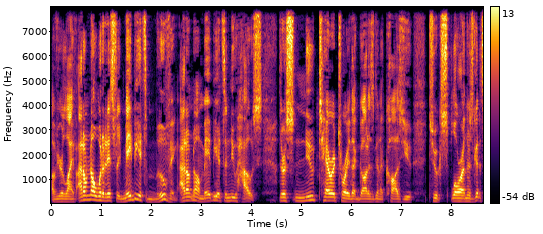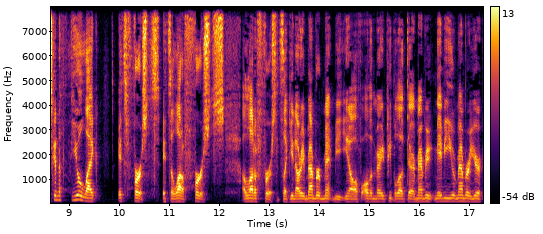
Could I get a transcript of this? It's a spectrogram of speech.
of your life. I don't know what it is for you. Maybe it's moving. I don't know. Maybe it's a new house. There's new territory that God is going to cause you to explore, and there's good. It's going to feel like it's firsts. It's a lot of firsts. A lot of firsts. It's like you know, remember, maybe you know, all the married people out there. Maybe maybe you remember your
